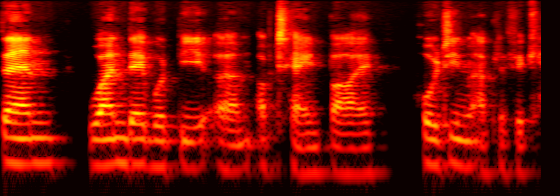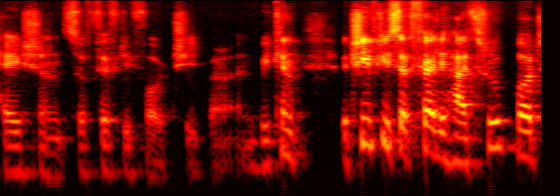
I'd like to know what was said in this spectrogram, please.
than when they would be um, obtained by whole genome amplification, so 50-fold cheaper. And we can achieve these at fairly high throughput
